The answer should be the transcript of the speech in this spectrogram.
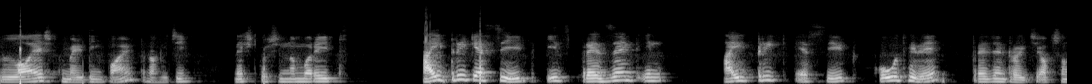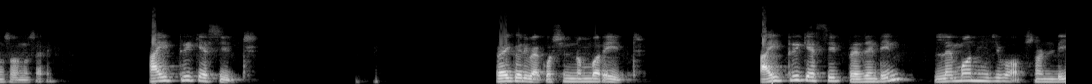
लोएस्ट मेल्टिंग पॉइंट रहिछि next question number 8 citric acid is present in citric acid कोथिरे प्रेजेंट रहिछि ऑप्शनस अनुसार citric acid ट्राई करिबा question number 8 citric acid present in lemon हिजिव option D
